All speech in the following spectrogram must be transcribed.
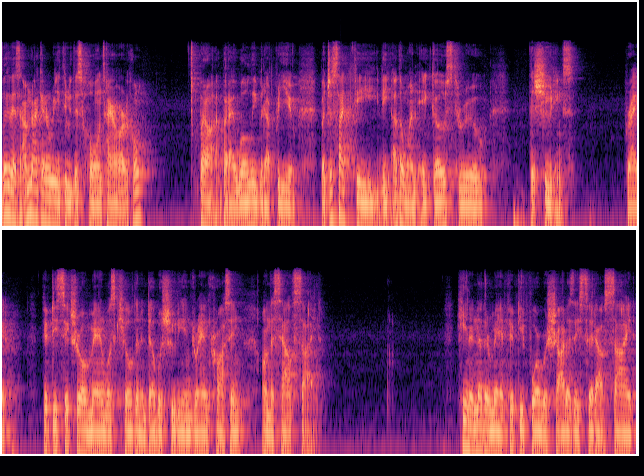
Look at this. I'm not going to read through this whole entire article, but but I will leave it up for you. But just like the the other one, it goes through the shootings, right? 56 year old man was killed in a double shooting in Grand Crossing on the south side. He and another man, 54, were shot as they stood outside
